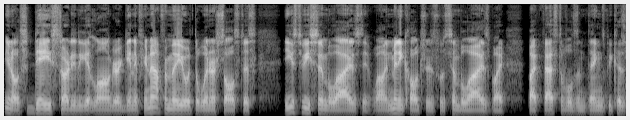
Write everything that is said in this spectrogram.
you know, days starting to get longer. Again, if you're not familiar with the winter solstice, it used to be symbolized, well, in many cultures, was symbolized by by festivals and things because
